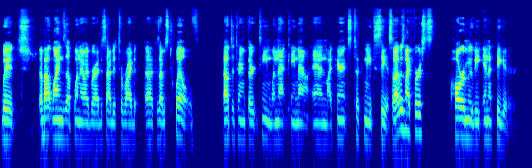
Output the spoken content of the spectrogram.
which about lines up whenever I decided to write it, because uh, I was 12, about to turn 13 when that came out, and my parents took me to see it. So that was my first horror movie in a theater,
